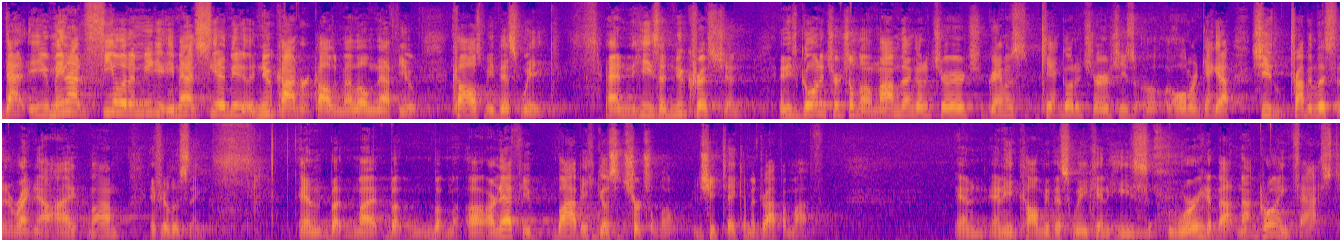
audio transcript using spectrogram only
That you may not feel it immediately, you may not see it immediately. New convert calls me, my little nephew calls me this week, and he's a new Christian. And he's going to church alone. Mom doesn't go to church. Grandma can't go to church. She's older and can't get out. She's probably listening right now. Hi, mom, if you're listening. And but my but but my, uh, our nephew Bobby, he goes to church alone, and she'd take him and drop him off. And and he called me this week, and he's worried about not growing fast.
